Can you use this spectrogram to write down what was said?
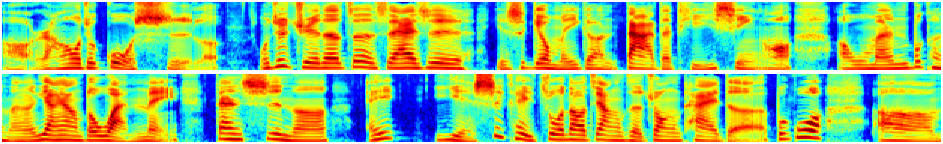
哦，然后就过世了。我就觉得这实在是也是给我们一个很大的提醒哦，呃，我们不可能样样都完美，但是呢，哎。也是可以做到这样子的状态的，不过，呃，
